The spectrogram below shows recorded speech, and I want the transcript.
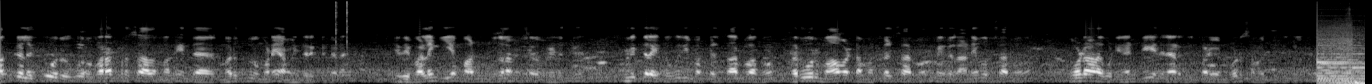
மக்களுக்கு ஒரு ஒரு வரப்பிரசாதமாக இந்த மருத்துவமனை அமைந்திருக்கின்றன. இதை வழங்கிய மாண்பு முதலமைச்சர் அவர்களுக்கு குளித்தலை தொகுதி மக்கள் சார்பாகவும் கரூர் மாவட்ட மக்கள் சார்பாகவும் எங்கள் அனைவர் சார்பாகவும் கோடான கோடி நன்றியை இந்த நேரத்தில் பணிவன்போடு சமர்ப்பித்துக் கொள்கிறேன்.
